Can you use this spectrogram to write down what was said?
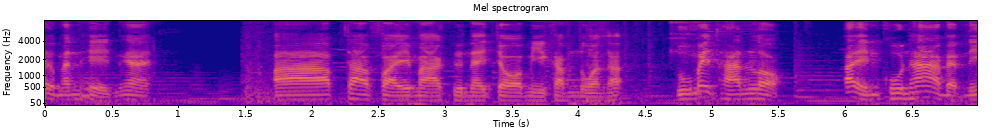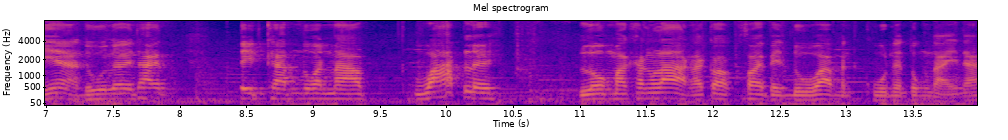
อ มันเห็นไงปั๊บถ้าไฟมาคือในจอมีคำนวณแล้วดูไม่ทันหรอก ถ้าเห็นคูณ 5 แบบนี้อะดูเลยถ้าติดคำนวณมาวาบเลย ลงมาข้างล่างแล้วก็ค่อยไปดูว่ามันคูณกันตรงไหนนะ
